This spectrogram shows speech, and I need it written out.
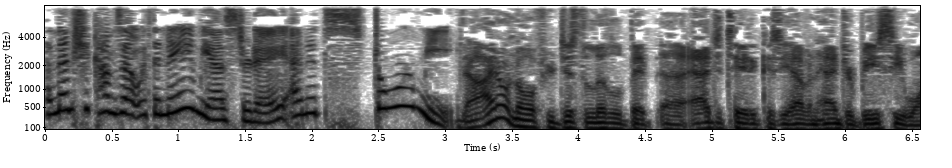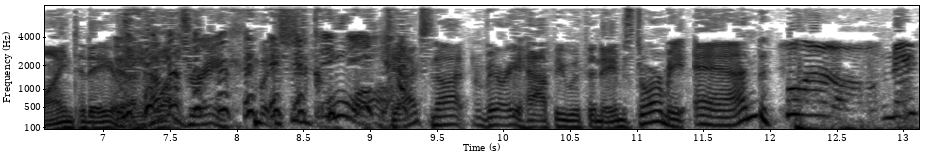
And then she comes out with a name yesterday, and it's Stormy. Now I don't know if you're just a little bit uh, agitated because you haven't had your BC wine today or Have a what. drink. But She's cool off. Jack's not very happy with the name Stormy, and Hello, Miss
